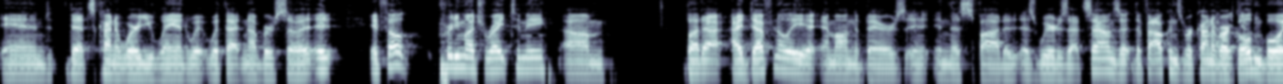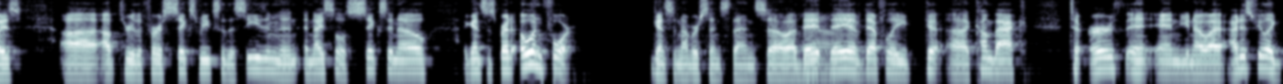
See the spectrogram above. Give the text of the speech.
and that's kind of where you land with with that number. So it it felt pretty much right to me. Um, but I, I, definitely am on the Bears in, in, this spot. As weird as that sounds, the Falcons were kind of our golden boys uh, up through the first six weeks of the season, and a nice little six and zero oh against the spread, zero oh and four against the number since then. So uh, they they have definitely uh, come back to earth, and, and you know I, I just feel like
